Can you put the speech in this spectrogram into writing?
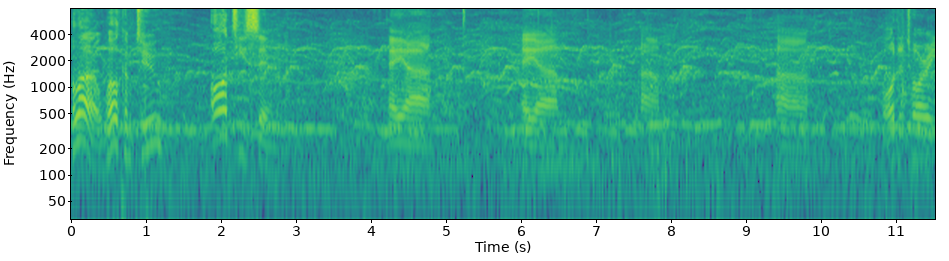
Hello, welcome to Auti-sim. A uh, a um, um, uh, auditory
